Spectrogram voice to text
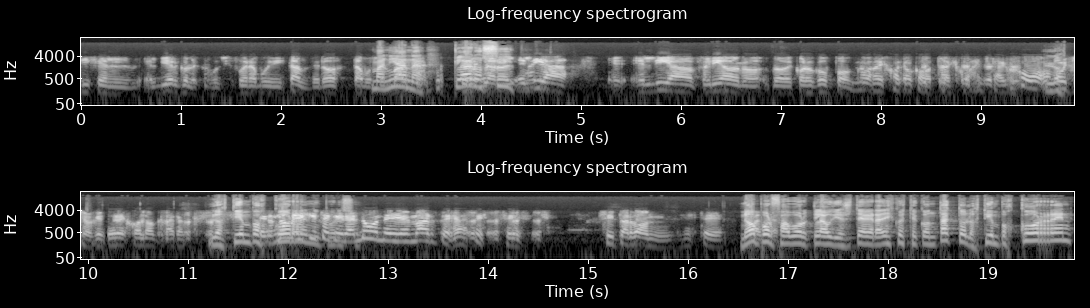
dije el, miércoles como si fuera muy distante, ¿no? Estamos Mañana, claro, sí. El, día el día feriado nos, descolocó un poco. Nos descolocó, tal cual, tal cual. mucho que te descolocaron. Los tiempos Pero corren. No me dijiste que era el lunes y el martes. Sí, perdón. Este, no, por favor, Claudio, yo te agradezco este contacto. Los tiempos corren,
